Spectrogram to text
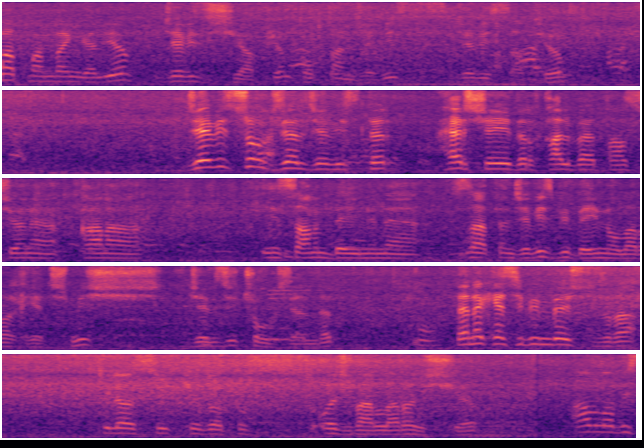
Batman'dan geliyorum. Ceviz işi yapıyorum. Toptan ceviz. Ceviz satıyorum. Ceviz çok güzel cevizdir. Her şeyidir. Kalbe, tansiyona, kana, insanın beynine. Zaten ceviz bir beyin olarak yetişmiş. Cevizi çok güzeldir. Tenekesi 1500 lira. Kilosu 230 o civarlara düşüyor. Abla biz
